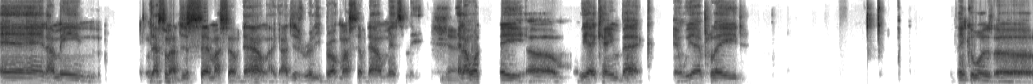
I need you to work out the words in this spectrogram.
And I mean, that's when I just set myself down. Like I just really broke myself down mentally. Yeah. And I want to say um, we had came back and we had played. I think it was uh,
